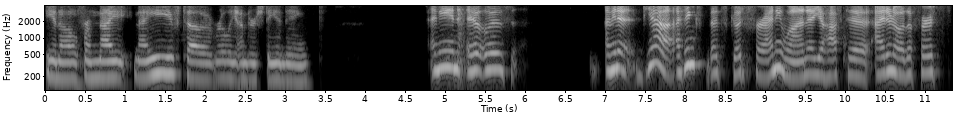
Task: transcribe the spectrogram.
you know, from na- naive to really understanding? I mean, it was I mean, it, yeah, I think that's good for anyone. You have to, I don't know, the first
